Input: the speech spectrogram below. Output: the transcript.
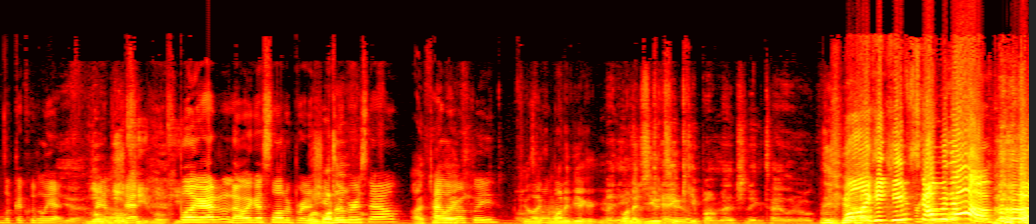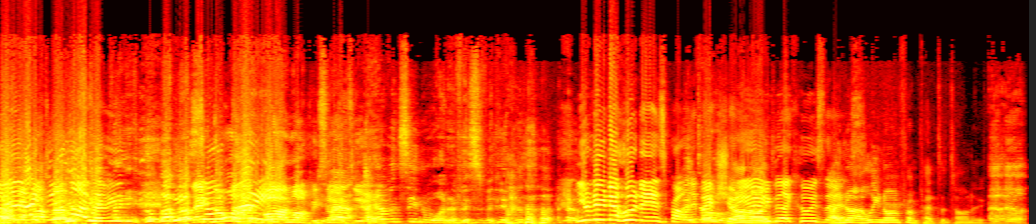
look at quickly at Yeah. Low, random low shit. key, low key. But like I don't know. I guess a lot of British Well, one of- YouTubers now. I feel Tyler like Oakley. I feel like one one of of you, Man, one you of you can't two. keep on mentioning Tyler Oakley. Yeah. Well, like he keeps coming up. him. and I do love him. He's, he's like so no one has brought him up besides yeah, you. I haven't seen one of his videos. You don't even know who it is, probably. I if I don't. show No, you, no, you'd be like, "Who is this?" I know. I only know him from Pentatonix. Uh, uh,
